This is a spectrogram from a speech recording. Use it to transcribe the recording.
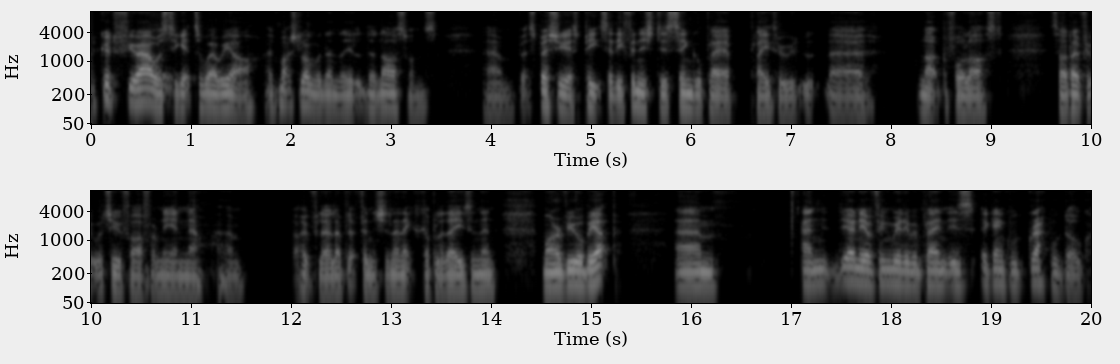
a good few hours to get to where we are. It's much longer than the, the last ones. Um, but especially as Pete said, he finished his single player playthrough uh, night before last. So I don't think we're too far from the end now. Um, hopefully, I'll have it finished in the next couple of days and then my review will be up. Um, and the only other thing really we've been playing is a game called Grapple Dog,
